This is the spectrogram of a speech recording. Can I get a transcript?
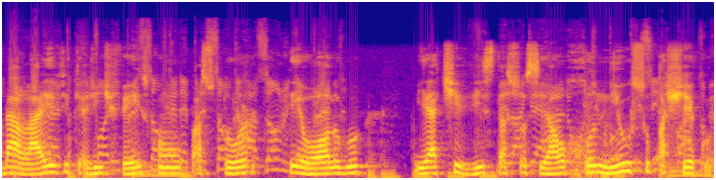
da live que a gente fez com o pastor, teólogo e ativista social Ronilson Pacheco,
